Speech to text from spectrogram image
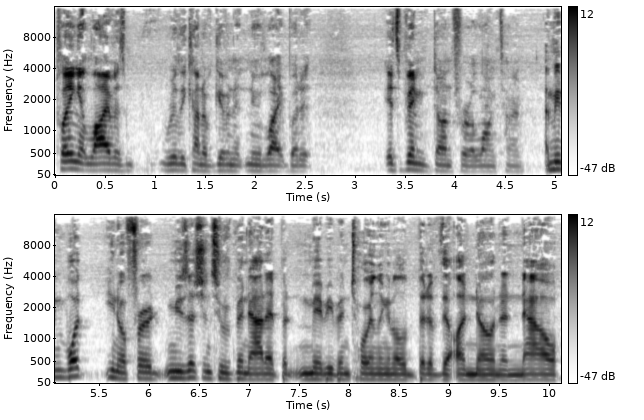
playing it live has really kind of given it new light, but it it's been done for a long time. I mean, what you know, for musicians who've been at it, but maybe been toiling in a little bit of the unknown, and now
